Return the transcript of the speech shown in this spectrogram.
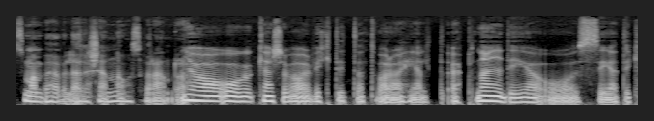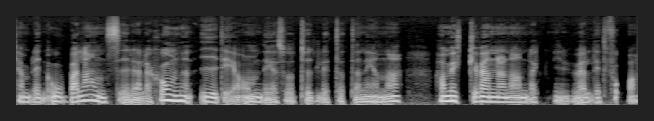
som man behöver lära känna hos varandra. Ja, och kanske var viktigt att vara helt öppna i det och se att det kan bli en obalans i relationen i det, om det är så tydligt att den ena har mycket vänner och den andra väldigt få.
